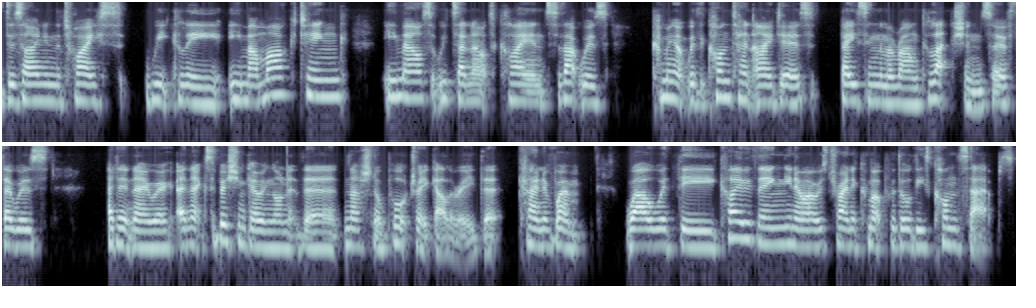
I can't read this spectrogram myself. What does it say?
designing the twice weekly email marketing emails that we'd send out to clients. So that was coming up with the content ideas, basing them around collections. So if there was, I don't know, an exhibition going on at the National Portrait Gallery that kind of went well with the clothing, you know, I was trying to come up with all these concepts.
